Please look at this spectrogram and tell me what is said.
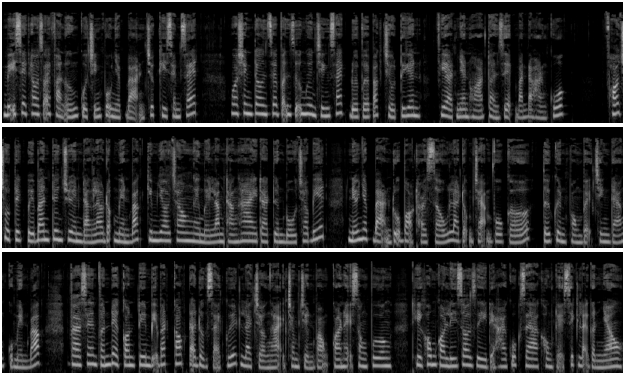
Mỹ sẽ theo dõi phản ứng của chính phủ Nhật Bản trước khi xem xét. Washington sẽ vẫn giữ nguyên chính sách đối với Bắc Triều Tiên, phi hạt nhân hóa toàn diện bán đảo Hàn Quốc. Phó Chủ tịch Ủy ban tuyên truyền Đảng Lao động miền Bắc Kim Yo Jong ngày 15 tháng 2 ra tuyên bố cho biết nếu Nhật Bản rũ bỏ thói xấu là động chạm vô cớ tới quyền phòng vệ chính đáng của miền Bắc và xem vấn đề con tin bị bắt cóc đã được giải quyết là trở ngại trong triển vọng quan hệ song phương thì không có lý do gì để hai quốc gia không thể xích lại gần nhau.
